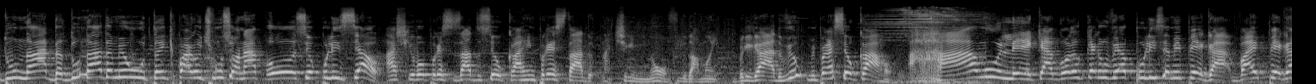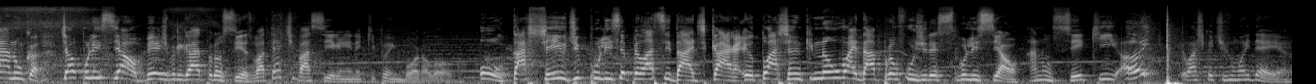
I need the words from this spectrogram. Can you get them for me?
do nada, do nada meu tanque parou de funcionar. Ô, seu policial, acho que eu vou precisar do seu carro emprestado. Atire em mim não, filho da mãe. Obrigado, viu? Me presta seu carro. Ah, moleque, agora eu quero ver a polícia me pegar. Vai pegar nunca. Tchau, policial. Beijo, obrigado por vocês. Vou até ativar a sirene aqui pra eu ir embora logo. Ô, oh, tá cheio de polícia pela cidade, cara. Eu tô achando que não vai dar pra eu fugir desses policial. A não ser que... Ai... Eu acho que eu tive uma ideia.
